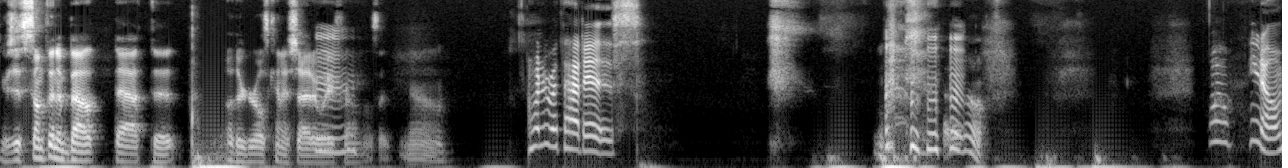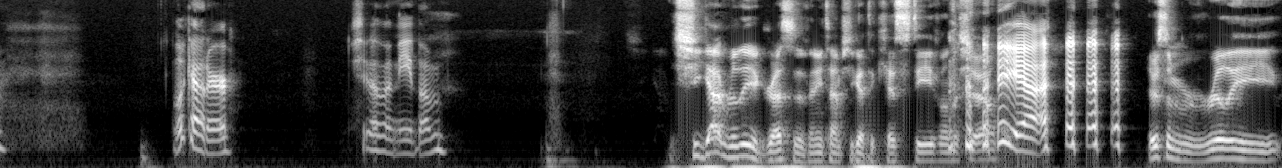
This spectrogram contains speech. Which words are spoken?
There's just something about that that other girls kind of shied away Mm. from. I was like, no, I wonder what that is. I don't know. Well, you know, look at her. She doesn't need them. She got really aggressive anytime she got to kiss Steve on the show. yeah. There's some really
